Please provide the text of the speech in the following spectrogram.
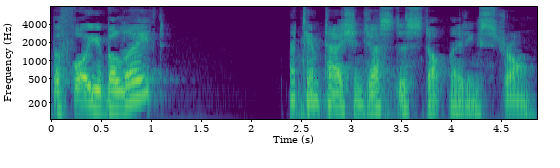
before you believed. The temptation just to stop meeting strong.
